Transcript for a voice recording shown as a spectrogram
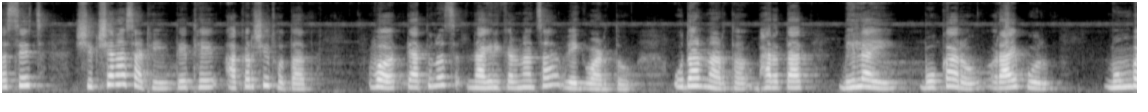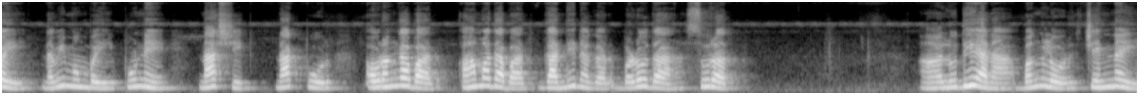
तसेच शिक्षणासाठी तेथे आकर्षित होतात व त्यातूनच नागरीकरणाचा वेग वाढतो. उदाहरणार्थ भारतात भिलाई बोकारो रायपूर मुंबई नवी मुंबई पुणे नाशिक नागपूर औरंगाबाद अहमदाबाद गांधीनगर बडोदा सुरत लुधियाना बंगलोर चेन्नई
